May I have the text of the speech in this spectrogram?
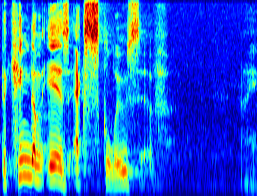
The kingdom is exclusive. Right?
